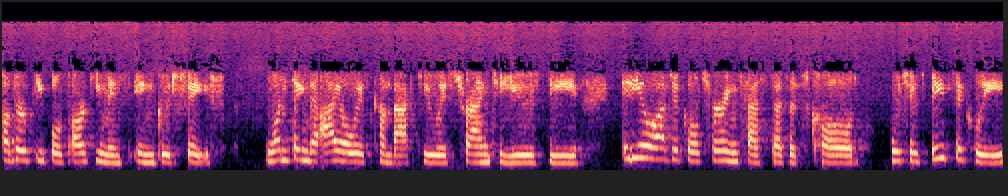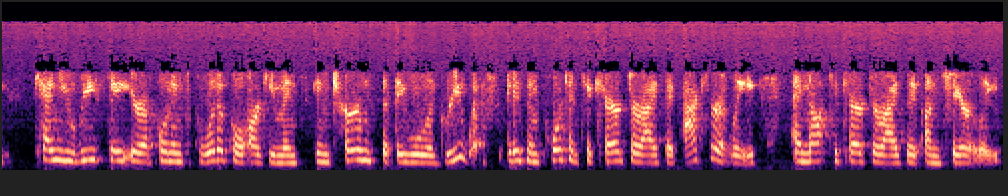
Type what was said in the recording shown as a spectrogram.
other people's arguments in good faith. One thing that I always come back to is trying to use the ideological Turing test, as it's called, which is basically can you restate your opponent's political arguments in terms that they will agree with? It is important to characterize it accurately and not to characterize it unfairly.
